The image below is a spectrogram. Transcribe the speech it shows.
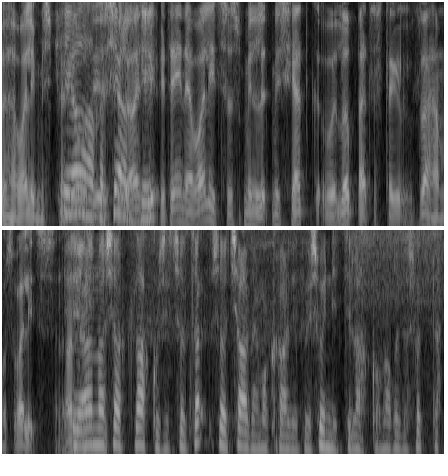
ühe valimisperioodi ja see oli Ansipi teine valitsus, mille, mis jätk-, lõpetas tegelikult vähemusvalitsusena. ja no sealt lahkusid sotsiaaldemokraadid või sunniti lahkuma, kuidas võtta.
